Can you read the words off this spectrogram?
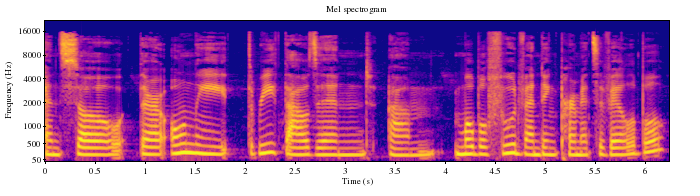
And so there are only 3,000 um, mobile food vending permits available.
